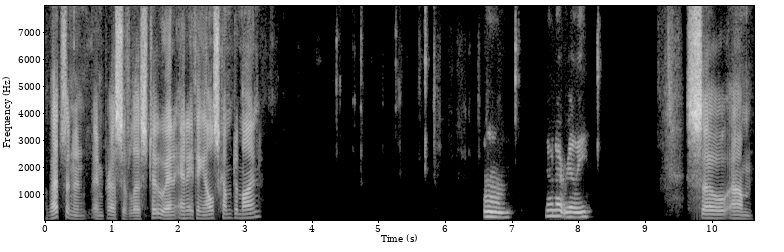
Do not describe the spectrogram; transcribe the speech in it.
Well, that's an impressive list too. And anything else come to mind? Um, no, not really. So um,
